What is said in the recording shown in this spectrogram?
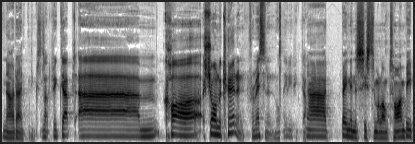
No, I don't think so. not picked up? Um, Co- Shaun McKernan from Essendon. Will he be picked up? Uh, been in the system a long time. Be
